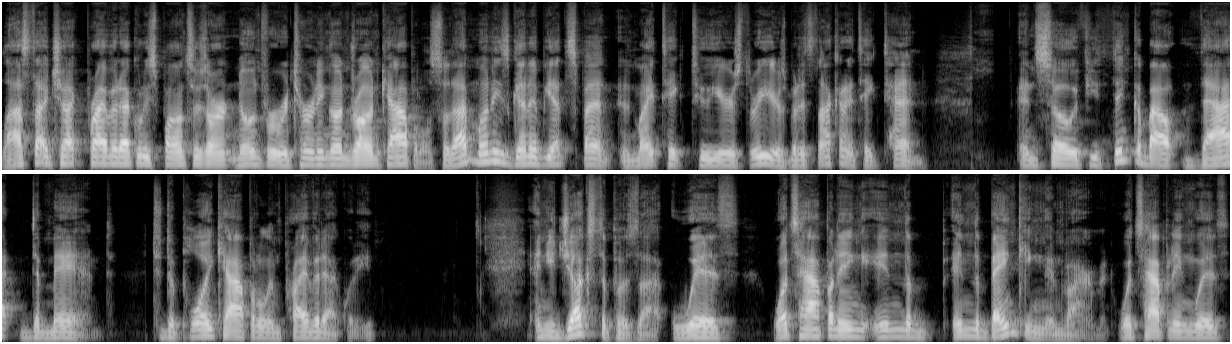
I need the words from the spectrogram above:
Last I checked, private equity sponsors aren't known for returning undrawn capital. So that money's going to get spent. It might take two years, three years, but it's not going to take 10. And so if you think about that demand to deploy capital in private equity, and you juxtapose that with what's happening in the in the banking environment, what's happening with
